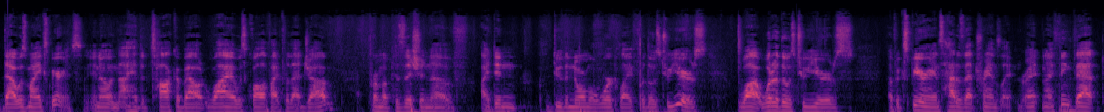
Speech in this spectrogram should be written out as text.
that was my experience. You know, and I had to talk about why I was qualified for that job from a position of I didn't do the normal work life for those two years. Why? What are those two years of experience? How does that translate? Right? And I think mm-hmm. that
